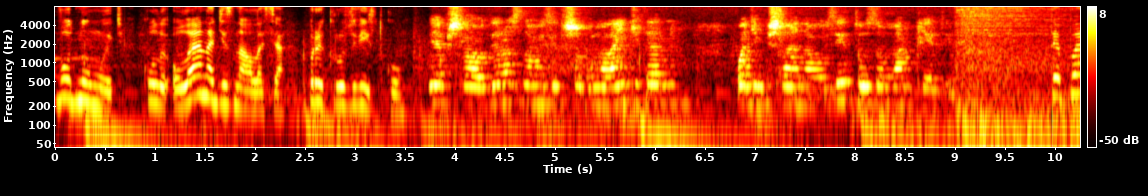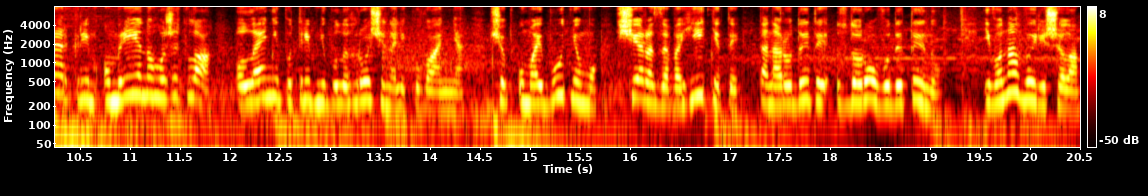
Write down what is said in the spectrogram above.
в одну мить, коли Олена дізналася прикру звістку. Я пішла один раз на УЗІ, що був маленький термін. Потім пішла на УЗІ, то замер плід. Тепер, крім омріяного житла, Олені потрібні були гроші на лікування, щоб у майбутньому ще раз завагітніти та народити здорову дитину. І вона вирішила,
